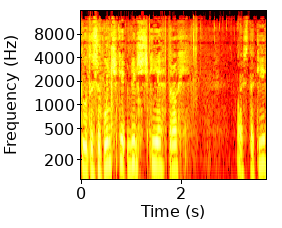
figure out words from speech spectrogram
Тут ще кунчики більшечки є трохи. Ось такі.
